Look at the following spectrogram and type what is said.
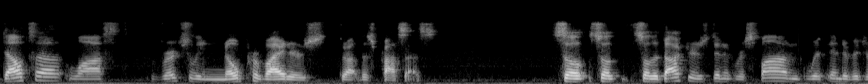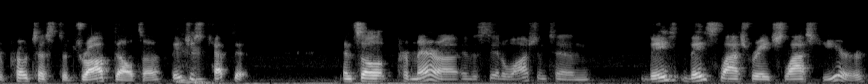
Delta lost virtually no providers throughout this process. So, so, so the doctors didn't respond with individual protests to drop Delta. They mm-hmm. just kept it. And so Premera in the state of Washington, they they slashed rates last year,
